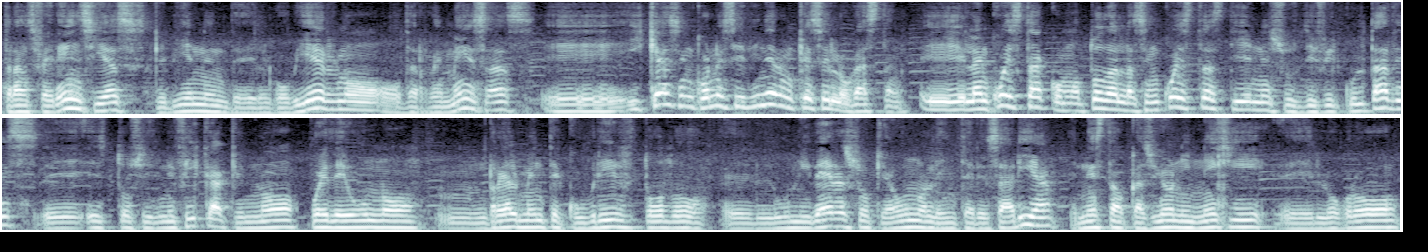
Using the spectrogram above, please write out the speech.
transferencias que vienen del gobierno o de remesas. Eh, ¿Y qué hacen con ese dinero? ¿En qué se lo gastan? Eh, la encuesta, como todas las encuestas, tiene sus dificultades. Eh, esto significa que no puede uno mm, realmente cubrir todo el universo que a uno le interesaría. En esta ocasión INEGI logró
